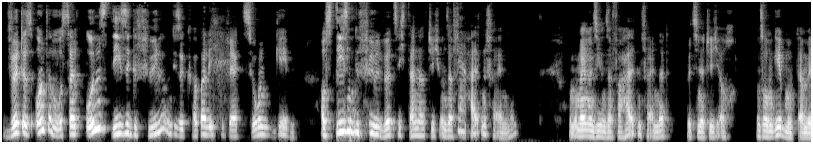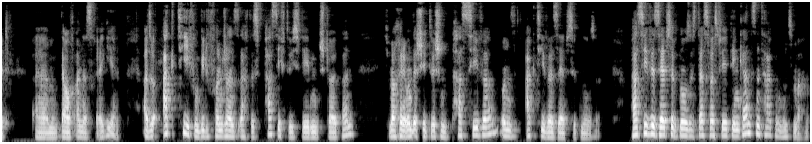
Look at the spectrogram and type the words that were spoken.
wird das Unterbewusstsein uns diese Gefühle und diese körperlichen Reaktionen geben. Aus diesem Gefühl wird sich dann natürlich unser Verhalten ja. verändern. Und wenn sich unser Verhalten verändert, wird sich natürlich auch unsere Umgebung damit ähm, darauf anders reagieren. Also aktiv und wie du von schon sagtest, passiv durchs Leben stolpern. Ich mache den Unterschied zwischen passiver und aktiver Selbsthypnose. Passive Selbsthypnose ist das, was wir den ganzen Tag mit uns machen.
